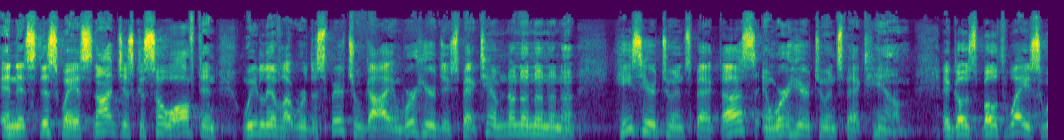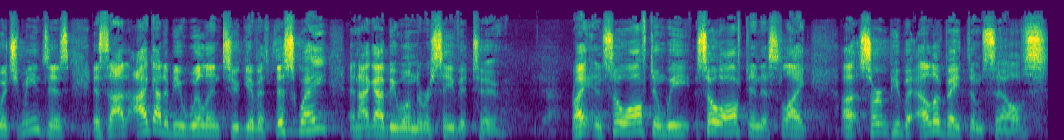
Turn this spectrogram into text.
And it's this way. It's not just because so often we live like we're the spiritual guy and we're here to inspect him. No, no, no, no, no. He's here to inspect us and we're here to inspect him. It goes both ways, which means is, is that I got to be willing to give it this way and I got to be willing to receive it too. Right? And so often we, so often it's like uh, certain people elevate themselves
